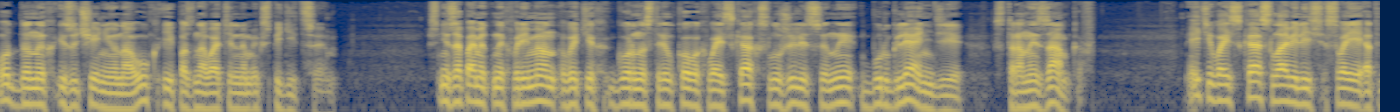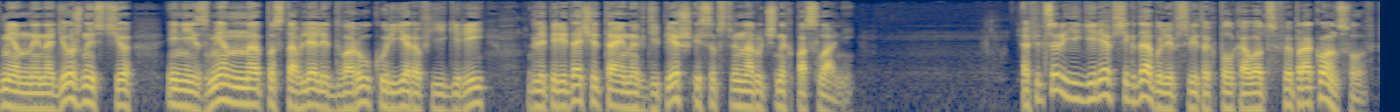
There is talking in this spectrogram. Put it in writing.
отданных изучению наук и познавательным экспедициям. С незапамятных времен в этих горнострелковых войсках служили сыны Бургляндии, страны замков. Эти войска славились своей отменной надежностью и неизменно поставляли двору курьеров-егерей для передачи тайных депеш и собственноручных посланий. Офицеры-егеря всегда были в свитах полководцев и проконсулов.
